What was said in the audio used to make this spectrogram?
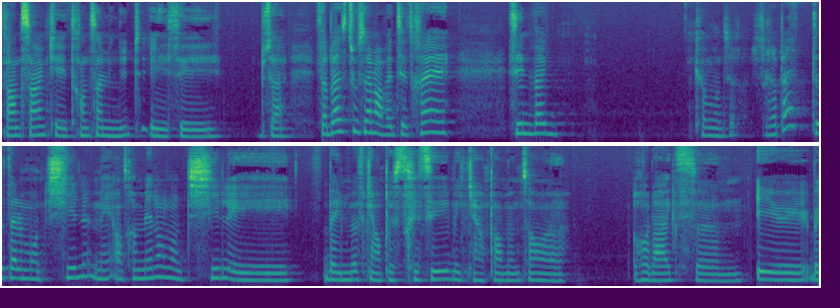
25 et 35 minutes et c'est ça ça passe tout seul en fait. C'est très c'est une vague comment dire, je dirais pas totalement chill, mais entre mélangeant chill et bah, une meuf qui est un peu stressée, mais qui est un peu en même temps euh, relax. Euh. et euh, bah,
